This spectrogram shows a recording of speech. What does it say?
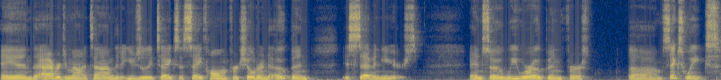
and the average amount of time that it usually takes a safe home for children to open is seven years. And so we were open for um, six weeks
